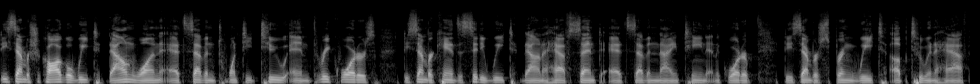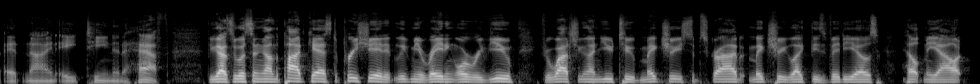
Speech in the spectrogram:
December Chicago wheat down one at 7.22 and three quarters. December Kansas City wheat down a half cent at 7.19 and a quarter. December spring wheat up two and a half at 9.18 and a half. If you guys are listening on the podcast, appreciate it. Leave me a rating or review. If you're watching on YouTube, make sure you subscribe. Make sure you like these videos. Help me out.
